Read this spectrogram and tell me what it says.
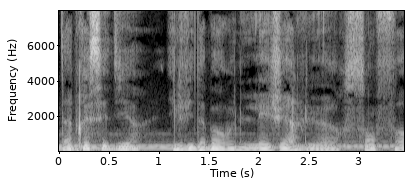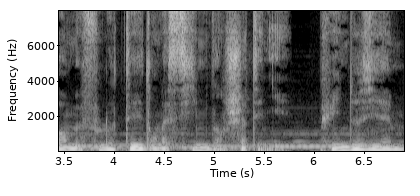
D'après ses dires, il vit d'abord une légère lueur sans forme flotter dans la cime d'un châtaignier, puis une deuxième,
